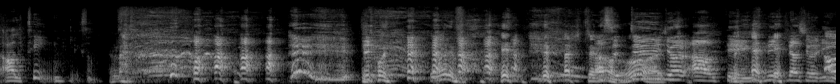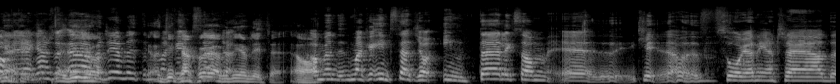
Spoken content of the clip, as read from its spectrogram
allting. Liksom. det var det, det värsta Alltså du gör allting, Niklas gör ingenting. jag kanske Det överdrev lite. men du kan kanske överdrev lite. Ja. Ja. men man kan inte säga att jag inte liksom, eh, kli, eh, sågar ner träd,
